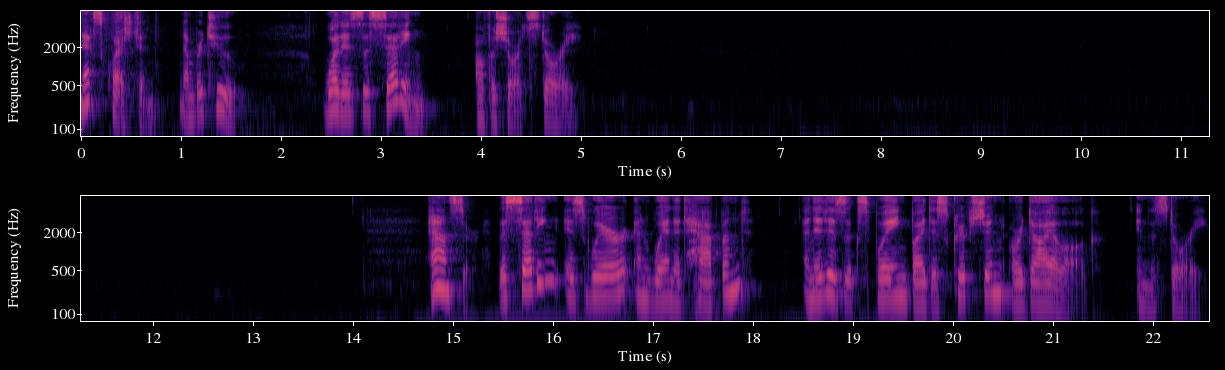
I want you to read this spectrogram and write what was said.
Next question, number two. What is the setting of a short story? Answer. The setting is where and when it happened, and it is explained by description or dialogue in the story.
